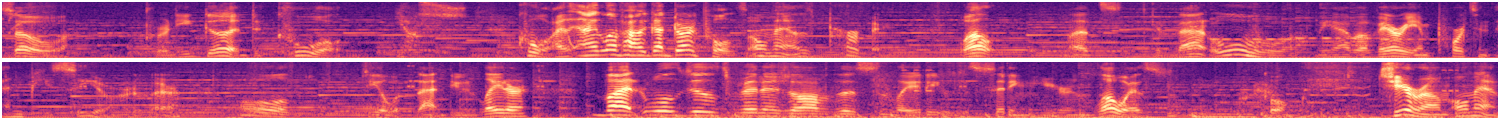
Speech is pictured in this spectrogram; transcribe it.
So, pretty good. Cool. Yes. Cool. I, I love how I got Dark Pulse. Oh man, this is perfect. Well, let's get that. Ooh, we have a very important NPC over there. We'll deal with that dude later. But we'll just finish off this lady who's sitting here, in Lois. Cool. Cherrim. Oh man,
